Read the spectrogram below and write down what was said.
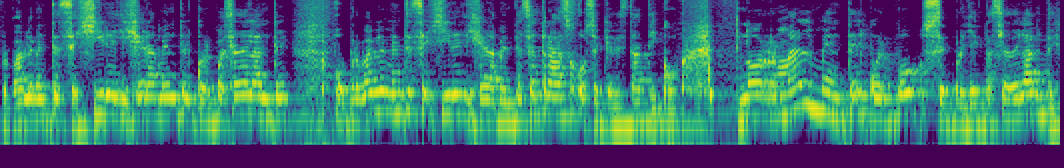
Probablemente se gire ligeramente el cuerpo hacia adelante o probablemente se gire ligeramente hacia atrás o se quede estático. Normalmente el cuerpo se proyecta hacia adelante.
